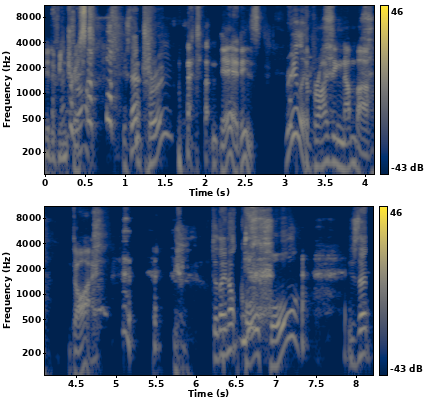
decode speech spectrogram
bit of interest. is that true? yeah, it is. Really? Surprising number die. Do they not call four? Is that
